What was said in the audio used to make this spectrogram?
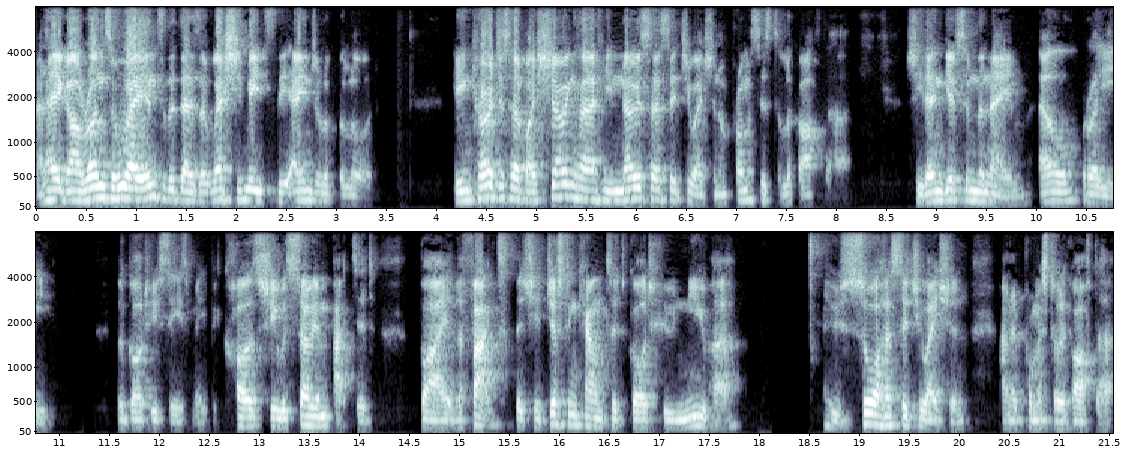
and Hagar runs away into the desert where she meets the angel of the Lord. He encourages her by showing her he knows her situation and promises to look after her. She then gives him the name El Roi, the God who sees me, because she was so impacted by the fact that she had just encountered God who knew her, who saw her situation, and had promised to look after her.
